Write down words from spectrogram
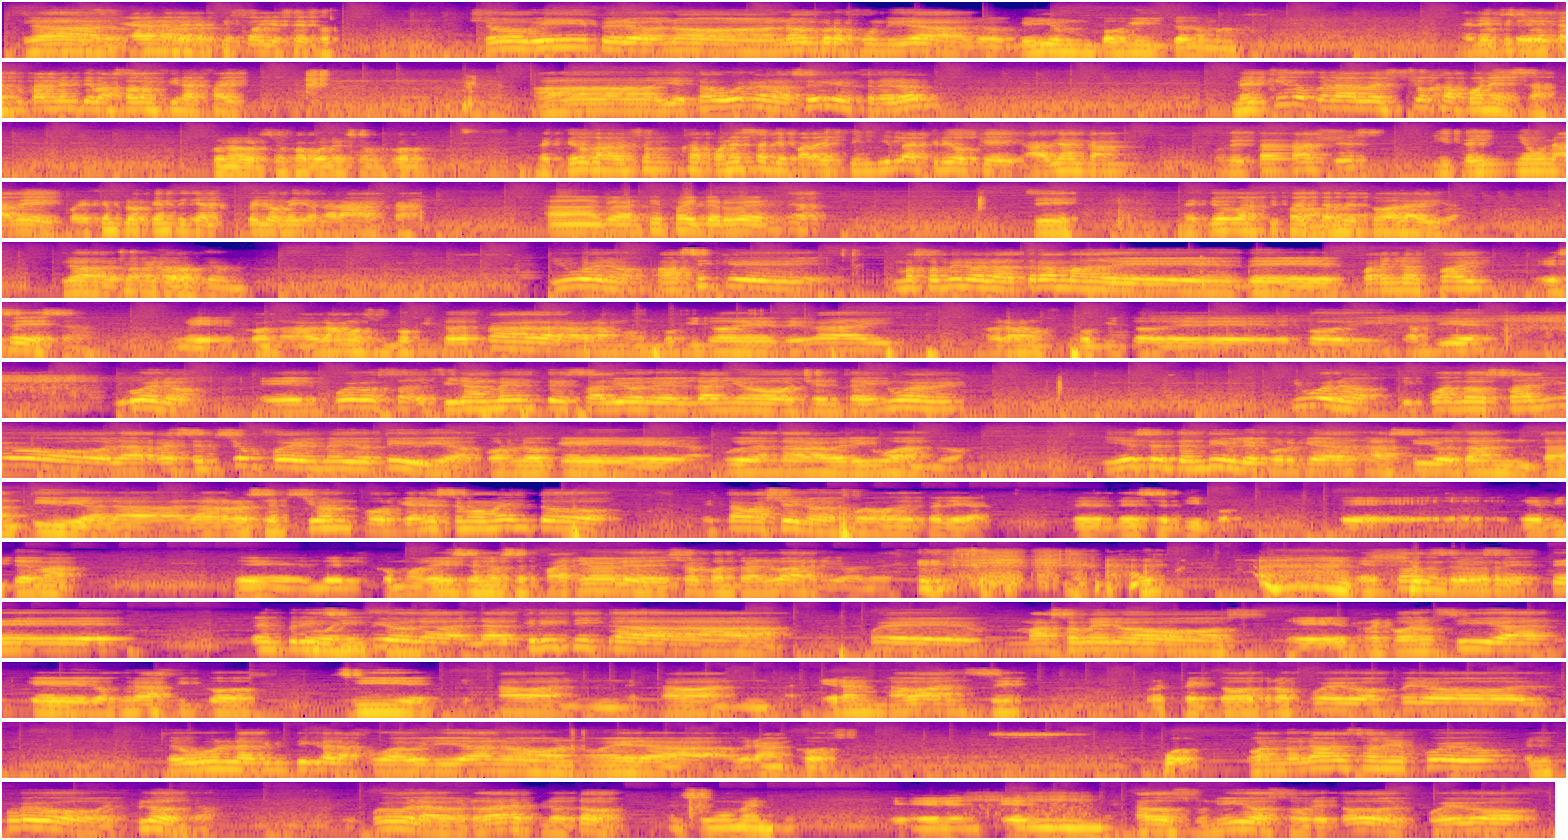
Claro. A ver episodios esos. Yo vi, pero no, no en profundidad, lo vi un poquito nomás. El episodio Sí. está totalmente basado en Final Fight. Ah, ¿y está buena la serie en general? Me quedo con la versión japonesa. Con la versión japonesa mejor. Me quedo con la versión japonesa que para distinguirla creo que habían cambiado los detalles y tenía una B. Por ejemplo, Ken tenía el pelo medio naranja. Ah, claro, Street Fighter B. Sí, me quedo con Street Fighter Ah. de toda la vida. Claro, Mucho mejor. claro. Y bueno, así que más o menos la trama de, de Final Fight es esa. Eh, hablamos un poquito de Hagar, hablamos un poquito de, Guy, hablamos un poquito de, de Cody también. Y bueno, el juego finalmente salió en el año 89. Y bueno, y cuando salió la recepción fue medio tibia, por lo que pude andar averiguando. Y es entendible por qué ha, sido tan, tan tibia la, la recepción, porque en ese momento estaba lleno de juegos de pelea de, ese tipo, de, de up, de- del- como le dicen los españoles, de yo contra el barrio. Entonces, este, en principio la, la crítica fue más o menos eh, reconocían que los gráficos sí estaban, estaban, eran un avance respecto a otros juegos, pero según la crítica la jugabilidad no, no era gran cosa. Cu- Cuando lanzan el juego, el juego explota. El juego la verdad explotó en su momento. En, Estados Unidos, sobre todo, el juego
